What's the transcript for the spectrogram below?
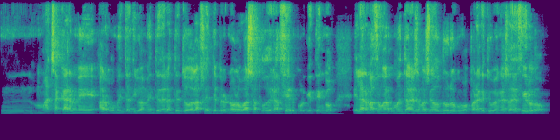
mm, machacarme argumentativamente delante de toda la gente, pero no lo vas a poder hacer porque tengo el armazón argumental es demasiado duro como para que tú vengas a decirlo.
